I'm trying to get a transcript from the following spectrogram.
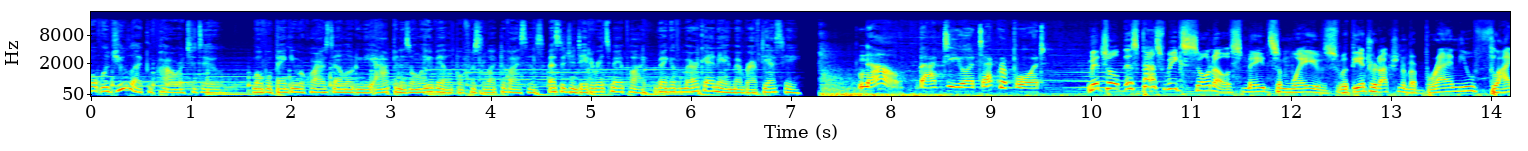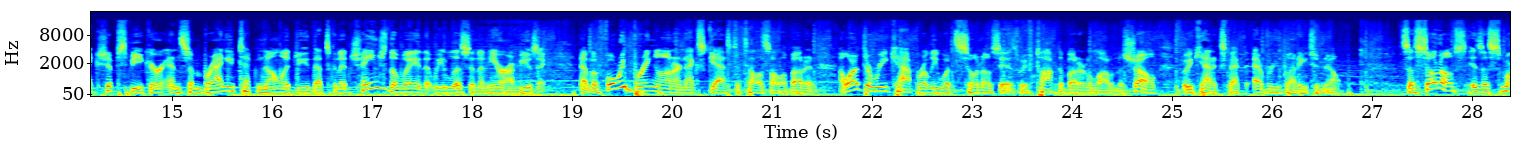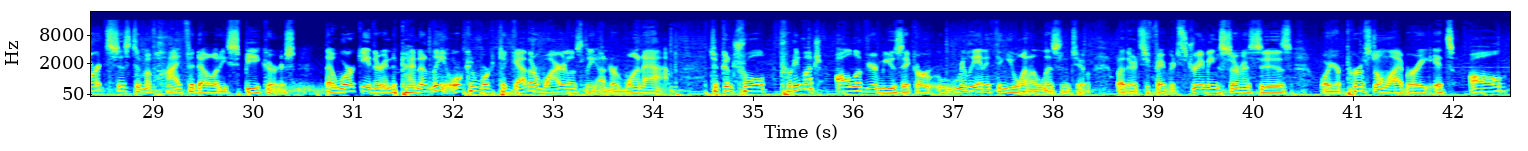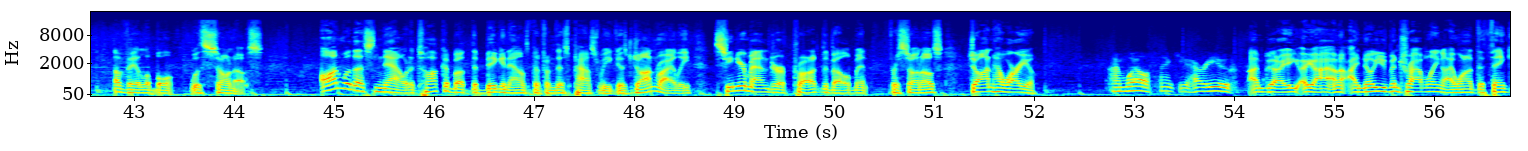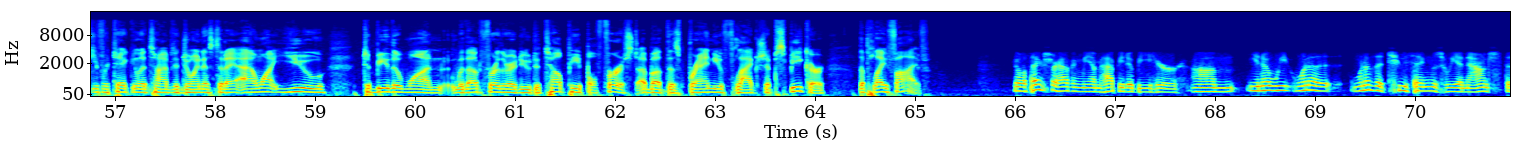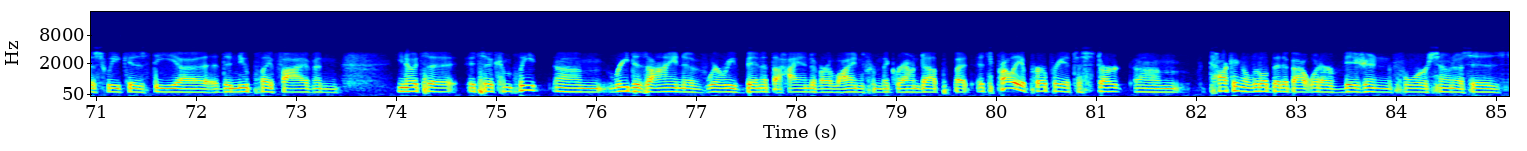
What would you like the power to do? Mobile banking requires downloading the app and is only available for select devices. Message and data rates may apply. Bank of America and a member FDIC. Now, back to your tech report. Mitchell, this past week, Sonos made some waves with the introduction of a brand new flagship speaker and some brand new technology that's going to change the way that we listen and hear our music. Now, before we bring on our next guest to tell us all about it, I wanted to recap really what Sonos is. We've talked about it a lot on the show, but we can't expect everybody to know. So, Sonos is a smart system of high fidelity speakers that work either independently or can work together wirelessly under one app to control pretty much all of your music or really anything you want to listen to. Whether it's your favorite streaming services or your personal library, it's all available with Sonos. On with us now to talk about the big announcement from this past week is John Riley, Senior Manager of Product Development for Sonos. John, how are you? I'm well, thank you. How are you? I'm good. I, I, I, know you've been traveling. I wanted to thank you for taking the time to join us today. I want you to be the one, without further ado, to tell people first about this brand new flagship speaker, the Play 5. Yeah, well, thanks for having me. I'm happy to be here. Um, you know, we one of the, one of the two things we announced this week is the uh, the new Play 5, and you know, it's a it's a complete um, redesign of where we've been at the high end of our line from the ground up. But it's probably appropriate to start um, talking a little bit about what our vision for Sonos is.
